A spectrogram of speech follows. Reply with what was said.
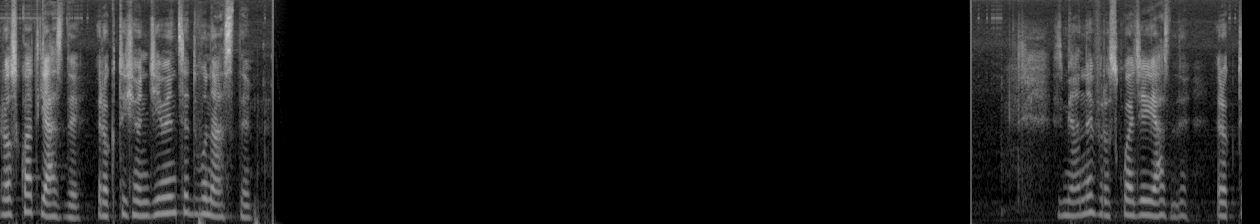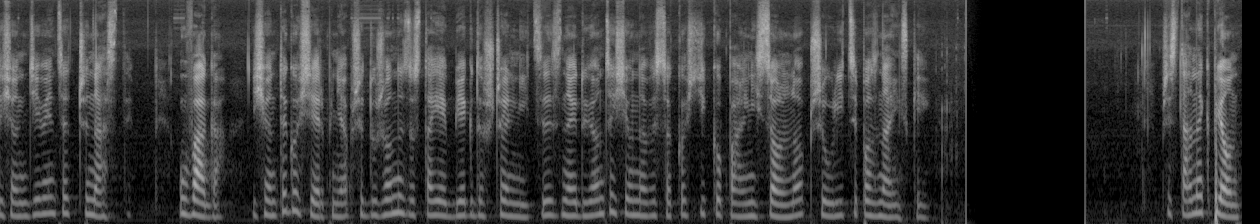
Rozkład jazdy, rok 1912. Zmiany w rozkładzie jazdy, rok 1913. Uwaga! 10 sierpnia przedłużony zostaje bieg do Szczelnicy, znajdującej się na wysokości kopalni Solno przy ulicy Poznańskiej. Przystanek 5.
